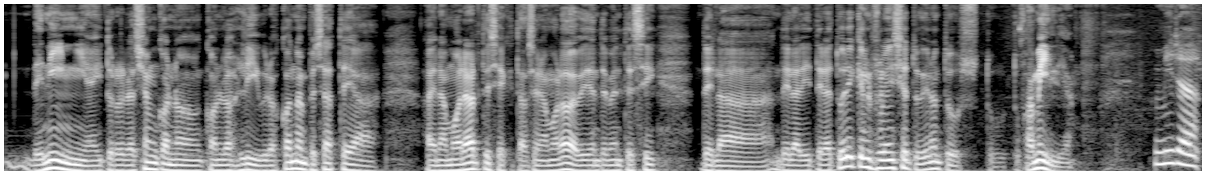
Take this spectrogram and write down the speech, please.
de niña y tu relación con, los libros. ¿Cuándo empezaste a, enamorarte, si es que estás enamorado, evidentemente sí, de la, de la literatura, y qué influencia tuvieron tus, tu, tu familia? Mira,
